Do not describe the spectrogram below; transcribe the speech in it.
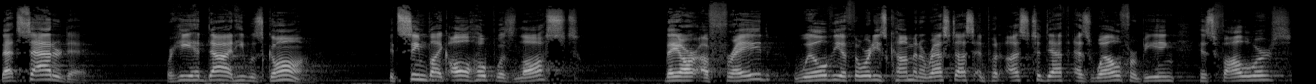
That Saturday where he had died, he was gone. It seemed like all hope was lost. They are afraid. Will the authorities come and arrest us and put us to death as well for being his followers?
